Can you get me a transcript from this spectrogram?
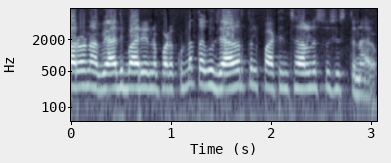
కరోనా వ్యాధి బారిన పడకుండా తగు జాగ్రత్తలు పాటించాలని సూచిస్తున్నారు.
